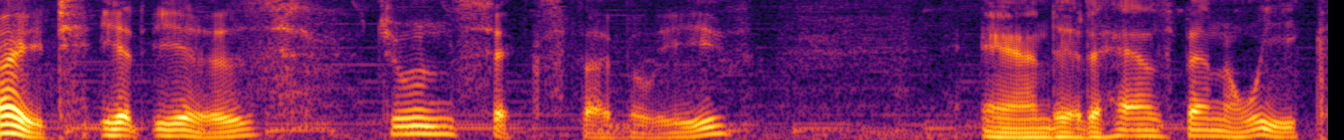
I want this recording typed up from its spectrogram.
right, it is June 6th, I believe, and it has been a week,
